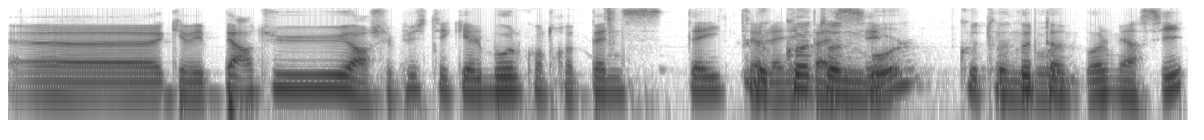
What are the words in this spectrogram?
Euh, qui avait perdu, alors je sais plus c'était quel bowl contre Penn State Le Cotton passée. Bowl. Cotton, Cotton Bowl. Bowl, merci.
